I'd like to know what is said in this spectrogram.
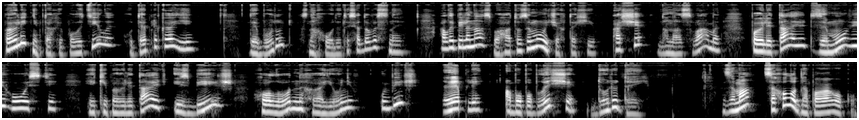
Перелітні птахи полетіли у теплі краї, де будуть знаходитися до весни. Але біля нас багато зимуючих птахів, а ще до нас з вами прилітають зимові гості, які перелітають із більш холодних районів у більш теплі або поближче до людей. Зима це холодна пора року,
